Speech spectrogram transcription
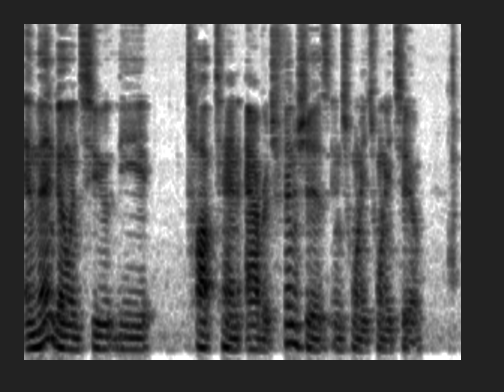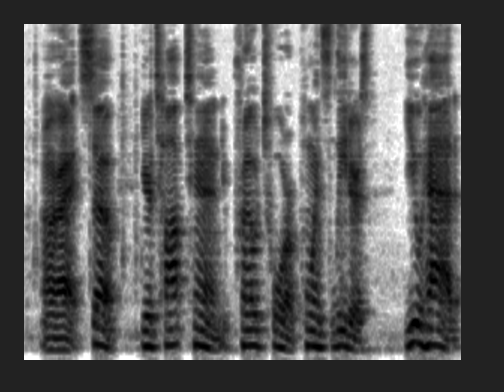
and then go into the top 10 average finishes in 2022. All right, so your top 10 your Pro Tour points leaders, you had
